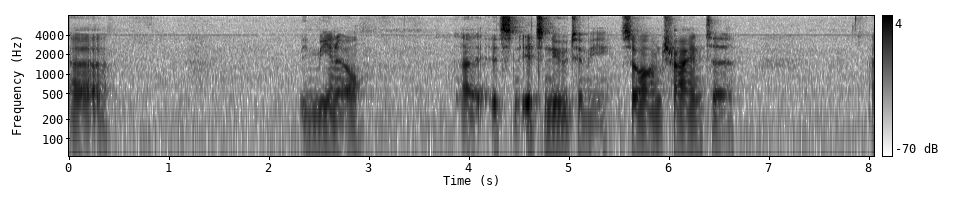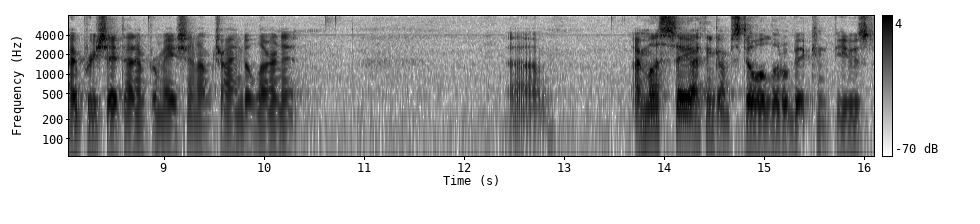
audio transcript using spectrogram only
uh, you know, uh, it's it's new to me. So I'm trying to. I appreciate that information. I'm trying to learn it um, I must say I think I'm still a little bit confused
